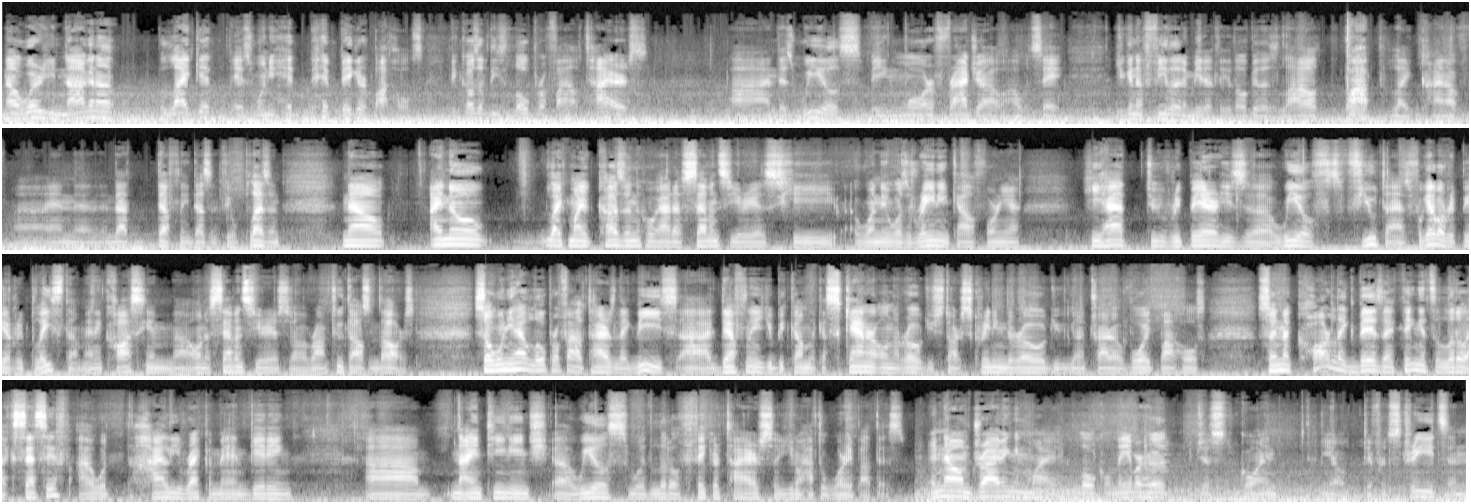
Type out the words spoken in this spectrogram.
Now where you're not gonna like it is when you hit, hit bigger potholes. Because of these low profile tires uh, and these wheels being more fragile, I would say, you're gonna feel it immediately. There'll be this loud pop, like kind of, uh, and, and that definitely doesn't feel pleasant. Now, I know like my cousin who had a 7 series he when it was raining california he had to repair his uh, wheels few times. Forget about repair replace them. And it cost him uh, on a 7 series uh, around $2000 so when you have low profile tires like these uh, definitely you become like a scanner on the road. You start screening the road. You're gonna try to avoid potholes. So in a car like this i think it's a little excessive. I would highly recommend getting um, 19 inch uh, wheels with little thicker tires so you don't have to worry about this. And now I'm driving in my local neighborhood just going you know different streets and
